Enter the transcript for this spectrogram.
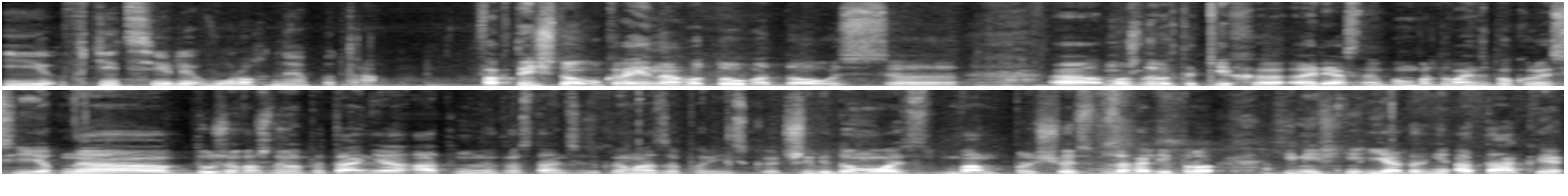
і в ті цілі ворог не потрапив. Фактично, Україна готова до ось е, е, можливих таких е, рясних бомбардувань з боку Росії. Дуже важливе питання атомної електростанції, зокрема Запорізької. Чи відомо вам про щось взагалі про хімічні і ядерні атаки?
